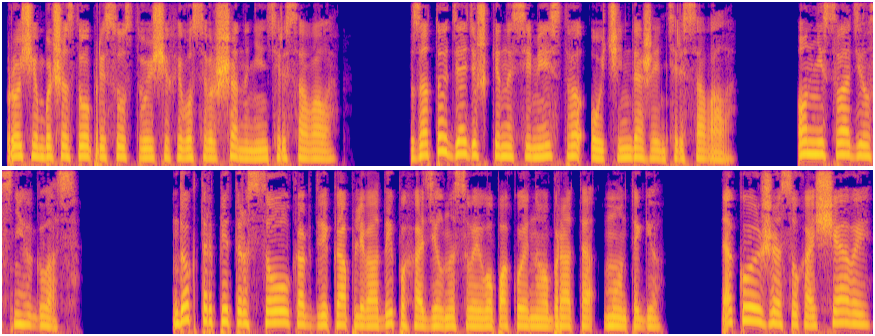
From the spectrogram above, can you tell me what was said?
Впрочем, большинство присутствующих его совершенно не интересовало. Зато дядюшкино семейство очень даже интересовало. Он не сводил с них глаз. Доктор Питер Соул, как две капли воды, походил на своего покойного брата Монтегю. Такой же сухощавый,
